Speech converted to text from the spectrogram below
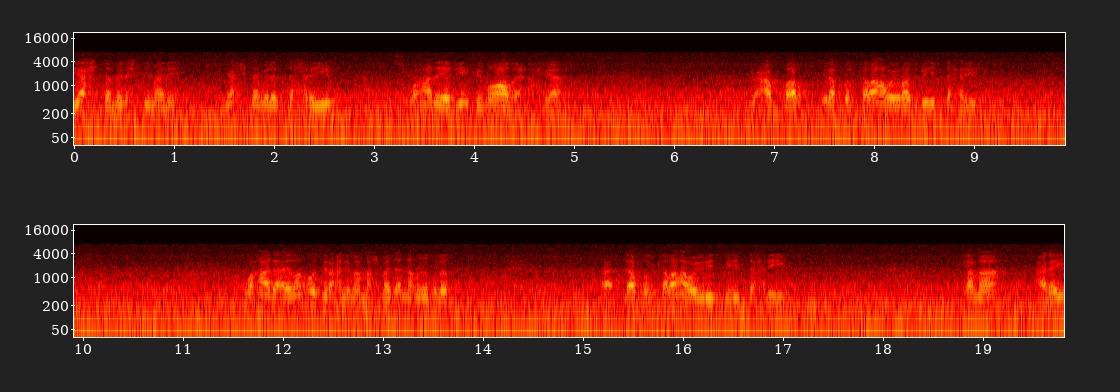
يحتمل احتمالين يحتمل التحريم وهذا يجيء في مواضع أحيانا. يعبر بلفظ الكراهة ويراد به التحريم. وهذا أيضا أثر عن الإمام أحمد أنه يطلق لفظ الكراهة ويريد به التحريم. كما عليه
